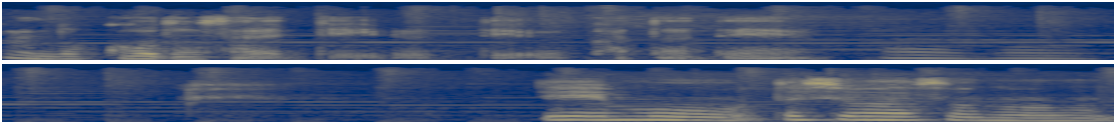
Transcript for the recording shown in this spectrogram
あの行動されているっていう方で、うんうん、でもう私はその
